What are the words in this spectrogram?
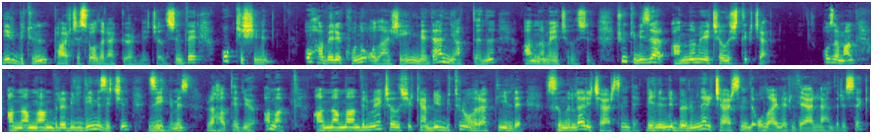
bir bütünün parçası olarak görmeye çalışın ve o kişinin o habere konu olan şeyi neden yaptığını anlamaya çalışın. Çünkü bizler anlamaya çalıştıkça o zaman anlamlandırabildiğimiz için zihnimiz rahat ediyor. Ama anlamlandırmaya çalışırken bir bütün olarak değil de sınırlar içerisinde, belirli bölümler içerisinde olayları değerlendirirsek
